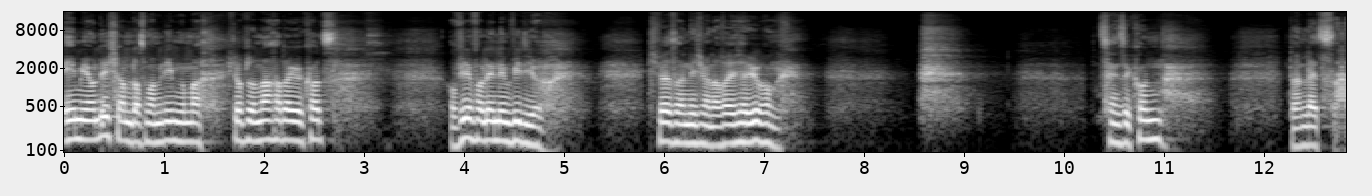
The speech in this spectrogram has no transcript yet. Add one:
Amy und ich haben das mal mit ihm gemacht. Ich glaube, danach hat er gekotzt. Auf jeden Fall in dem Video. Ich weiß auch nicht mehr nach welcher Übung. Zehn Sekunden, dann letzter.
